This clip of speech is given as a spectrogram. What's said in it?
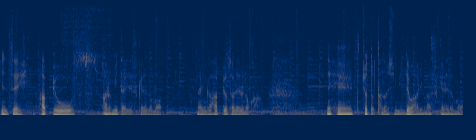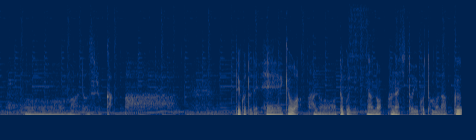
新製品発表あるみたいですけれども、何が発表されるのか、ねえーちょっと楽しみではありますけれども、まあどうするか。ということで、えー今日はあのー特に何の話ということもなく、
